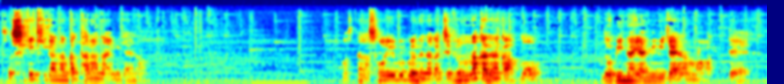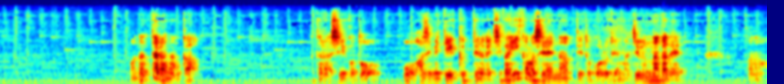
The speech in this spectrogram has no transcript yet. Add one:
そう刺激がなんか足らないみたいな。なんかそういう部分でなんか自分の中でなんかもう、伸び悩みみたいなのもあって、まあ、だったらなんか、新しいことを始めていくっていうのが一番いいかもしれんなっていうところで、まあ自分の中で、あの、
